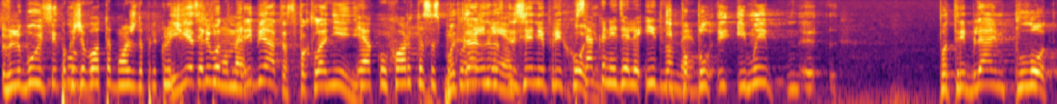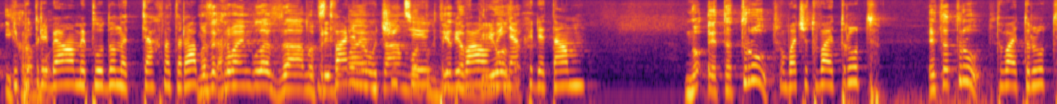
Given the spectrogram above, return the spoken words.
в любую секунду. живота може да И если вот момент. ребята с И поклонением, ако хората с мы каждое воскресенье приходим, всяка неделя и, идваме попл- и- и мы э, потребляем плод их и работы. потребяваме плода на тяхната Мы работа. закрываем глаза, мы пребываем там, очите, вот где-то в грезах. там. Но это труд. Обаче това е труд. Это труд. Е труд.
